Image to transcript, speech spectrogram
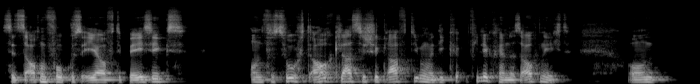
setzt auch einen Fokus eher auf die Basics und versucht auch klassische Kraftübungen, die viele können das auch nicht. Und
